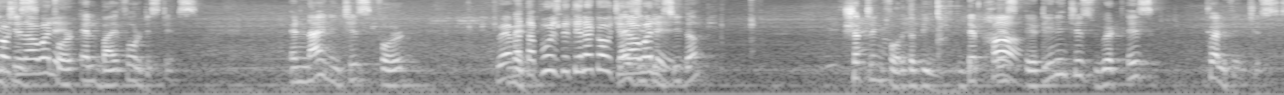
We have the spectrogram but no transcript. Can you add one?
inches for L by 4 distance and 9 inches for. As you can see the shuttering for the beam. Depth is 18 inches, width is 12 inches.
